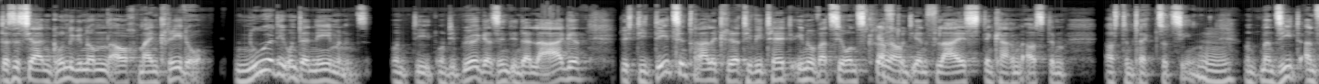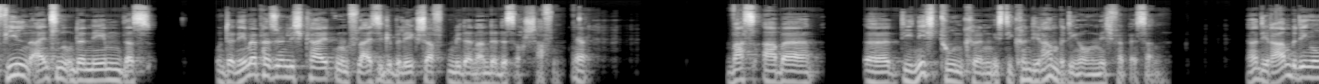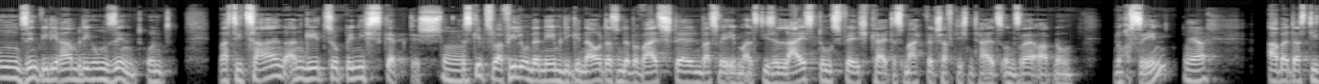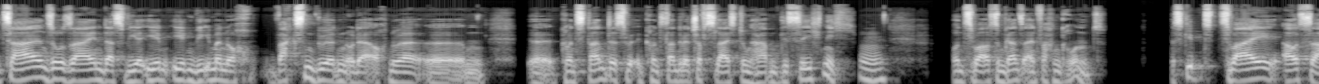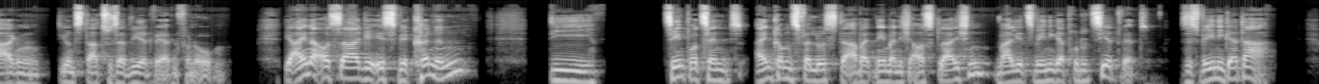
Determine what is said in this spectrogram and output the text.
das ist ja im Grunde genommen auch mein Credo. Nur die Unternehmen und die, und die Bürger sind in der Lage, durch die dezentrale Kreativität, Innovationskraft genau. und ihren Fleiß den Karren aus dem, aus dem Dreck zu ziehen. Mhm. Und man sieht an vielen einzelnen Unternehmen, dass Unternehmerpersönlichkeiten und fleißige Belegschaften miteinander das auch schaffen. Ja. Was aber äh, die nicht tun können, ist, die können die Rahmenbedingungen nicht verbessern. Ja, die Rahmenbedingungen sind, wie die Rahmenbedingungen sind. Und was die Zahlen angeht, so bin ich skeptisch. Mhm. Es gibt zwar viele Unternehmen, die genau das unter Beweis stellen, was wir eben als diese Leistungsfähigkeit des marktwirtschaftlichen Teils unserer Ordnung noch sehen. Ja. Aber dass die Zahlen so seien, dass wir irgendwie immer noch wachsen würden oder auch nur ähm, äh, konstantes, konstante Wirtschaftsleistung haben, das sehe ich nicht. Mhm. Und zwar aus einem ganz einfachen Grund. Es gibt zwei Aussagen, die uns dazu serviert werden von oben. Die eine Aussage ist, wir können die 10% Einkommensverlust der Arbeitnehmer nicht ausgleichen, weil jetzt weniger produziert wird. Es ist weniger da.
